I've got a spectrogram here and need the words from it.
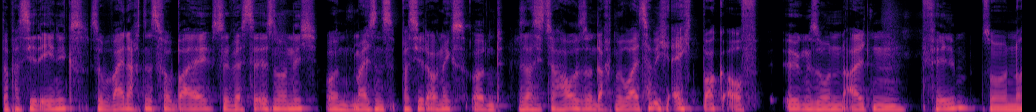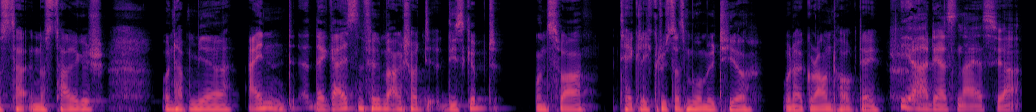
da passiert eh nichts. So Weihnachten ist vorbei, Silvester ist noch nicht und meistens passiert auch nichts. Und da saß ich zu Hause und dachte mir, boah, jetzt habe ich echt Bock auf irgend so einen alten Film, so nostal nostalgisch und habe mir einen der geilsten Filme angeschaut, die es gibt. Und zwar täglich grüßt das Murmeltier oder Groundhog Day. Ja, der ist nice, ja.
